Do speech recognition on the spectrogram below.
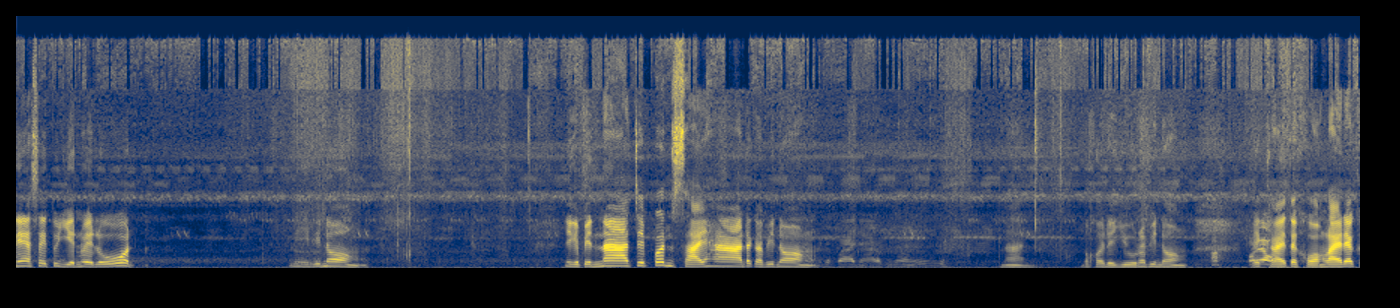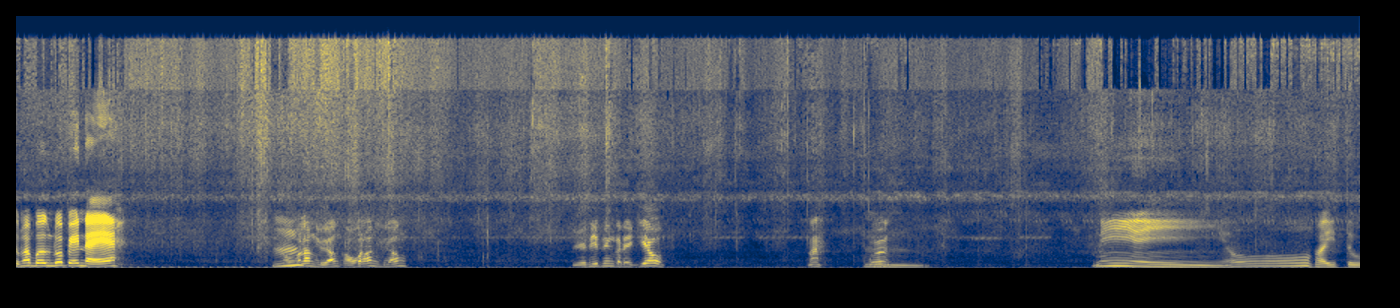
แน่ใส่ตู้เย็นไว้โลดนี่พี่น้อง นี่ก็เป็นหน้าเจเปิ้ลสายฮาเด้อค่ะพี่น้อง นั่นบ่ค่อยได้อยู่เนาะพี่น้องไปขายแต่ของหลายได้วขึ้นมาเบิ่งดูเป็นไดหืเขามกำลังเหลืองเขากำลังเหลืองอีกอาทิตย์หนึงก็ได้เกี่ยวเบิ่งอืม นี่ โอ้ไผ่ตู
